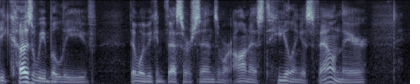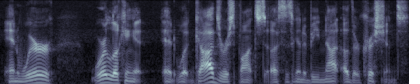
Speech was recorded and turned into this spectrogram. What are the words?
because we believe that when we confess our sins and we're honest, healing is found there, and we're we're looking at at what God's response to us is going to be, not other Christians.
